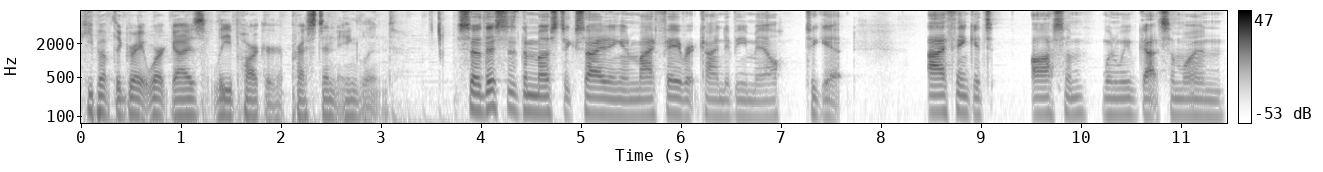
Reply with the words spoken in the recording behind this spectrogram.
Keep up the great work, guys. Lee Parker, Preston, England. So this is the most exciting and my favorite kind of email to get. I think it's awesome when we've got someone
